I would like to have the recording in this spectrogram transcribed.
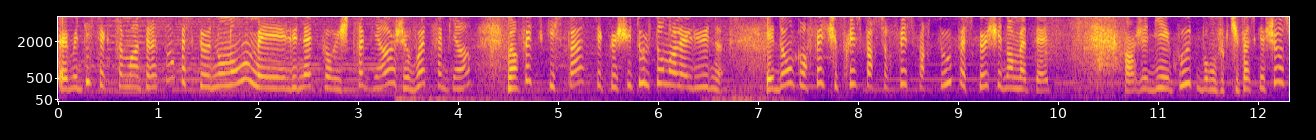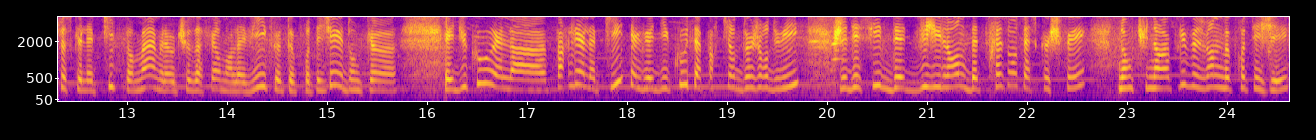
Elle me dit c'est extrêmement intéressant parce que non non mes lunettes corrigent très bien, je vois très bien. Mais en fait ce qui se passe c'est que je suis tout le temps dans la lune et donc en fait je suis prise par surprise partout parce que je suis dans ma tête. Alors j'ai dit écoute bon faut que tu fasses quelque chose parce que la petite quand même elle a autre chose à faire dans la vie que te protéger donc euh, et du coup elle a parlé à la petite, elle lui a dit écoute à partir de aujourd'hui, je décide d'être vigilante, d'être présente à ce que je fais, donc tu n'auras plus besoin de me protéger.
